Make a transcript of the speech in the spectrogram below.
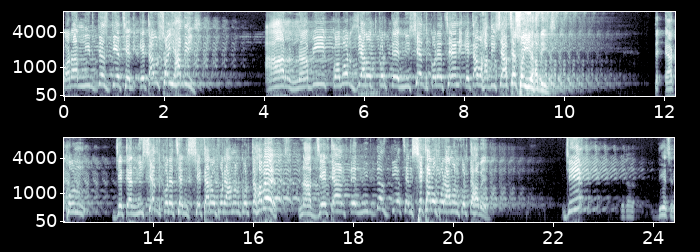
করার নির্দেশ দিয়েছেন, এটাও সহি হাদিস। আর নাবি কবর জিয়ারত করতে নিষেধ করেছেন, এটাও হাদিসে আছে, সহি হাদিস। এখন যেটা নিষেধ করেছেন সেটার উপরে আমল করতে হবে। না যেটাতে নির্দেশ দিয়েছেন সেটার উপরে আমল করতে হবে। জি? যেটা দিয়েছেন।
